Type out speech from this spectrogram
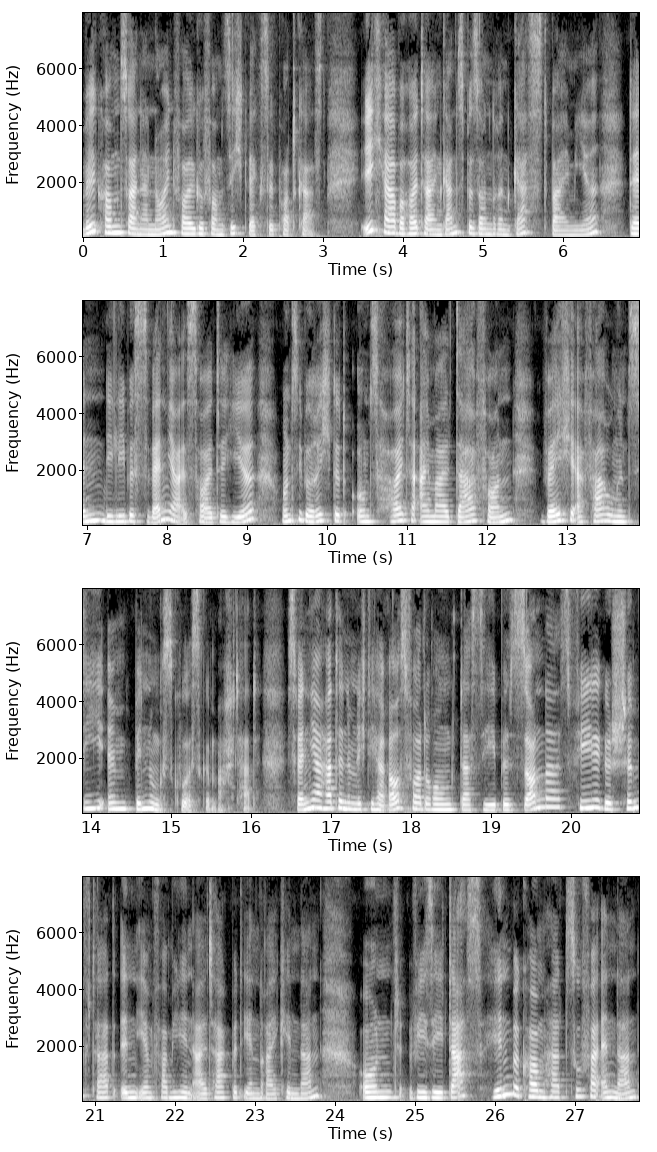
Willkommen zu einer neuen Folge vom Sichtwechsel Podcast. Ich habe heute einen ganz besonderen Gast bei mir, denn die liebe Svenja ist heute hier und sie berichtet uns heute einmal davon, welche Erfahrungen sie im Bindungskurs gemacht hat. Svenja hatte nämlich die Herausforderung, dass sie besonders viel geschimpft hat in ihrem Familienalltag mit ihren drei Kindern und wie sie das hinbekommen hat zu verändern,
